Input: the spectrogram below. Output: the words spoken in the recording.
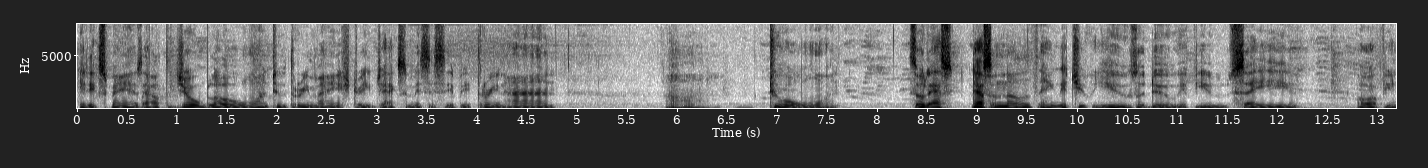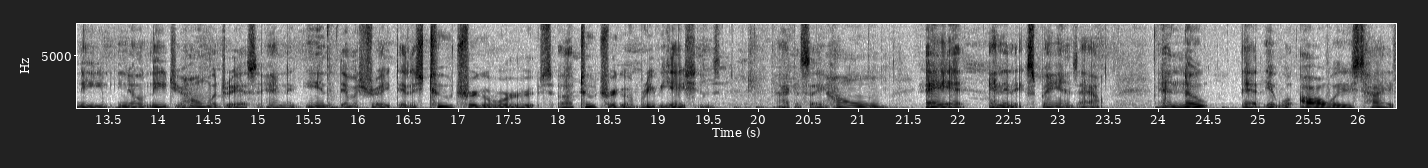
it expands out to Joe Blow, 123 Main Street, Jackson, Mississippi, 39201. Um, so that's that's another thing that you can use or do if you save or if you need you know need your home address and again to demonstrate that it's two trigger words or uh, two trigger abbreviations i can say home add and it expands out. And note that it will always type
